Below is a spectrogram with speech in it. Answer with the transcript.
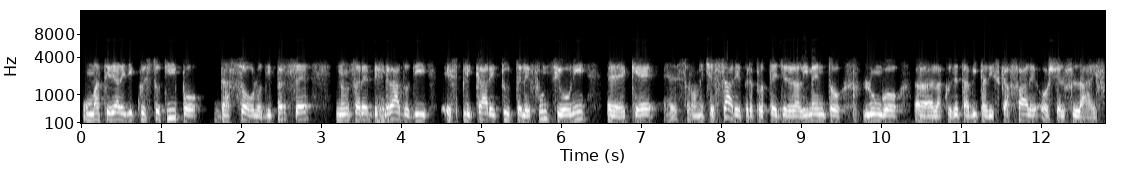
un materiale di questo tipo da solo di per sé non sarebbe in grado di esplicare tutte le funzioni eh, che eh, sono necessarie per proteggere l'alimento lungo eh, la cosiddetta vita di scaffale o shelf life.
